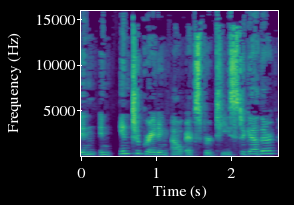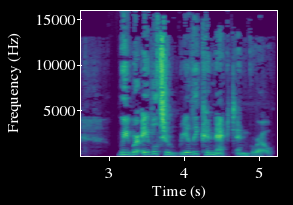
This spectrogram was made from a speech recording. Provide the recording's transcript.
in, in integrating our expertise together, we were able to really connect and grow.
